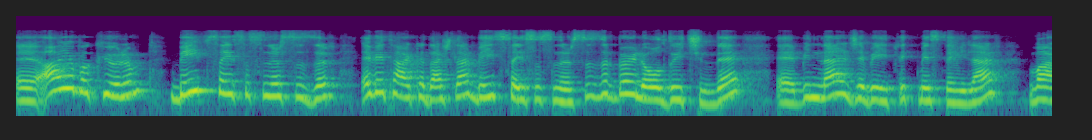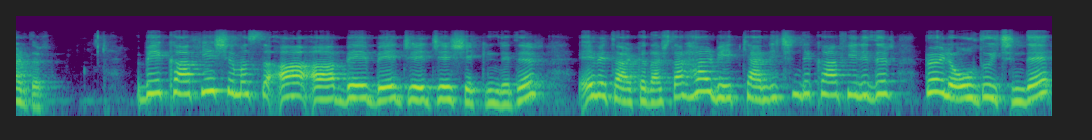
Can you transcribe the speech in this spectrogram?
E, A'ya bakıyorum. Beyit sayısı sınırsızdır. Evet arkadaşlar beyit sayısı sınırsızdır. Böyle olduğu için de e, binlerce beyitlik mesneviler vardır. B kafiye şeması A, A, B, B, C, C şeklindedir. Evet arkadaşlar her beyit kendi içinde kafiyelidir. Böyle olduğu için de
